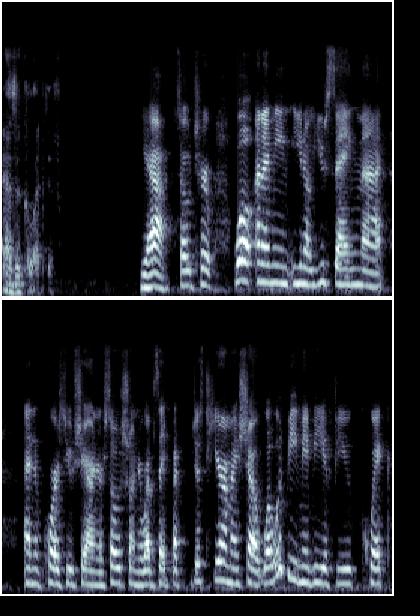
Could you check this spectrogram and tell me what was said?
as a collective. Yeah, so true. Well, and I mean, you know, you saying that, and of course you share on your social and your website, but just here on my show, what would be maybe a few quick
